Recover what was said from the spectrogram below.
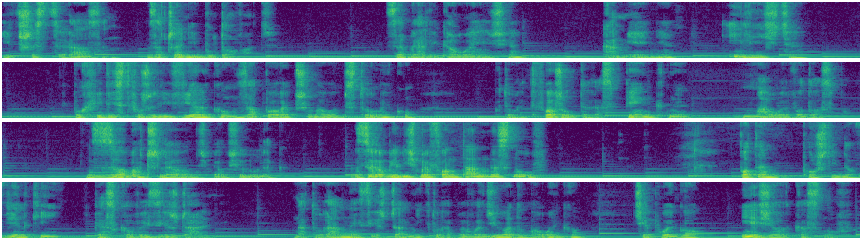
I wszyscy razem zaczęli budować. Zebrali gałęzie, kamienie i liście po chwili stworzyli wielką zaporę przy małym strumyku, który tworzył teraz piękny, mały wodospad. Zobacz, Leon, śmiał się Lulek. Zrobiliśmy fontannę snów. Potem poszli do wielkiej piaskowej zjeżdżalni. Naturalnej zjeżdżalni, która prowadziła do małego, ciepłego jeziorka snów.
